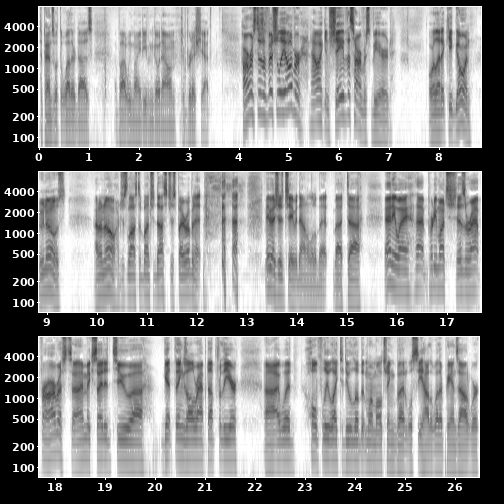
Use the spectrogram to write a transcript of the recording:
depends what the weather does, but we might even go down to British yet. Harvest is officially over. Now I can shave this harvest beard. Or let it keep going. Who knows? I don't know. I just lost a bunch of dust just by rubbing it. Maybe I should shave it down a little bit. But uh, anyway, that pretty much is a wrap for harvest. I'm excited to uh, get things all wrapped up for the year. Uh, I would hopefully like to do a little bit more mulching, but we'll see how the weather pans out. We're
